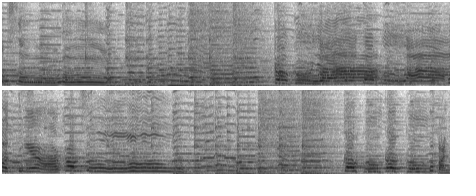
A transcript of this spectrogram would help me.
告诉姑姑呀告诉姑不听告诉姑。姑告诉不办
